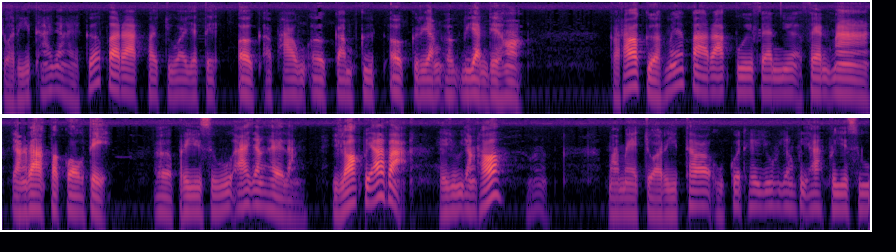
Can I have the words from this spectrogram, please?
จวรีตไอ้ยังไงเกือบปรักพระจวยยเตเอกอภามเอิกกำกืดเอกเรียงเอกเรียนเดหอก็ท่อเกือบแม่ปารักปุยแฟนเนื้อแฟนมาอย่างรักประกอบเตเออพรีสูไอ้ยังไงหลังอีล็อกไปอาปะเฮยูยังท้อ มาแม่จวรีท่ออุกเฮยูยังปีอาปรีสู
